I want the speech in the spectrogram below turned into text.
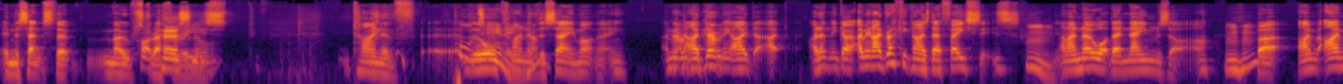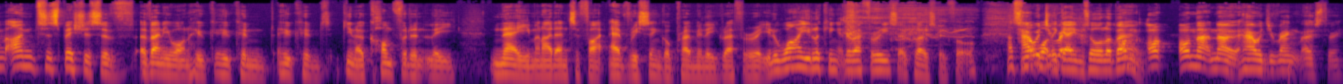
in the sense that most Quite referees kind of uh, they're all Tierney, kind no? of the same, aren't they? I mean, How- I don't how- think I'd, I. I don't think I. I mean, I'd recognise their faces, hmm. and I know what their names are. Mm-hmm. But I'm I'm I'm suspicious of, of anyone who who can who could you know confidently name and identify every single Premier League referee. You know, why are you looking at the referee so closely for? That's not what the ra- game's all about. On, on, on that note, how would you rank those three?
